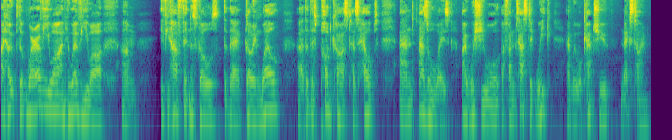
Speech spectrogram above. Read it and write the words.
I hope that wherever you are and whoever you are, um, if you have fitness goals, that they're going well, uh, that this podcast has helped. And as always, I wish you all a fantastic week and we will catch you next time.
